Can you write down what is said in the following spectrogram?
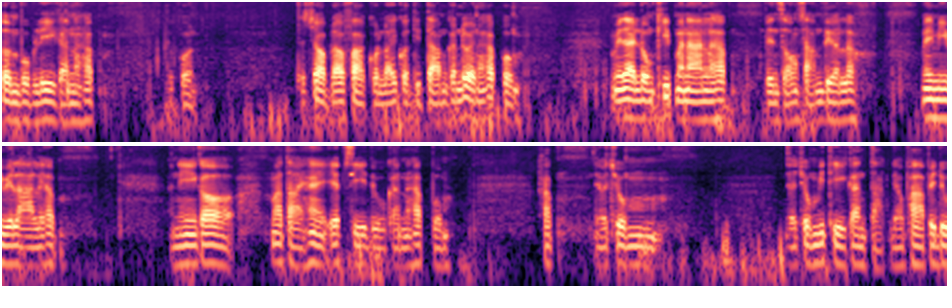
ต้นบูเบอรี่กันนะครับ ทุกคน ถ้าชอบแล้วฝากกดไลค์กดติดตามกันด้วยนะครับ ผม ไม่ได้ลงคลิปมานานแล้วครับ เป็นสองสามเดือนแล้ว ไม่มีเวลาเลยครับ อันนี้ก็มาถ่ายให้ FC ดูกันนะครับ ผมครับ เดี๋ยวชม เดี๋ยวชมวิธีการตัก เดี๋ยวพาไปดู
